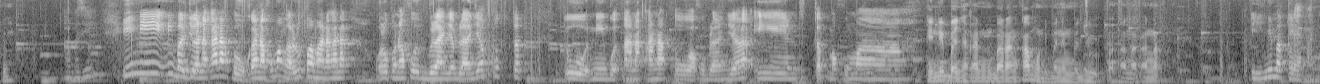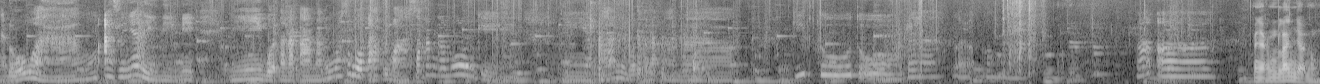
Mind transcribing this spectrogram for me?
Tuh. apa sih ini ini baju anak-anak tuh kan aku mah nggak lupa sama anak-anak walaupun aku belanja belanja aku tetap tuh nih buat anak-anak tuh aku belanjain tetap aku mah Ini banyakan barang kamu dibanding baju anak-anak. ini mah kelihatannya doang aslinya nih nih nih nih buat anak-anak ini masa buat aku masak kan nggak mungkin nih ya kan buat anak-anak gitu tuh udah kalau kamu Heeh. Banyakan belanja dong.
